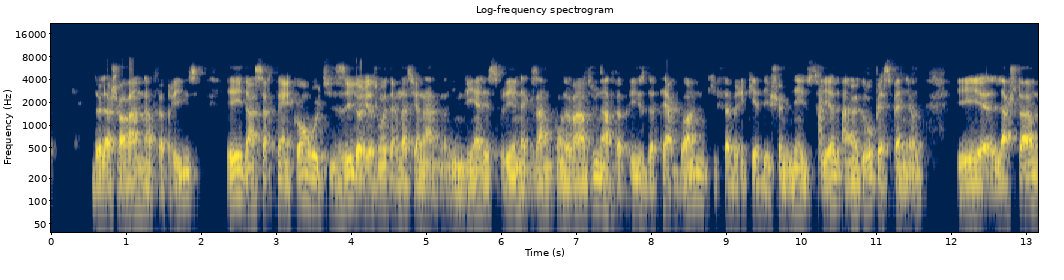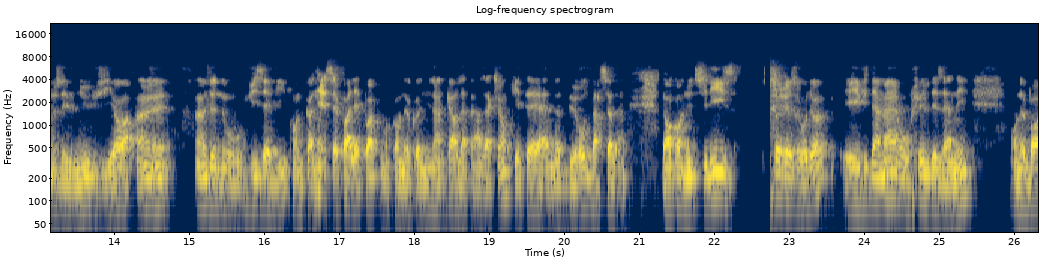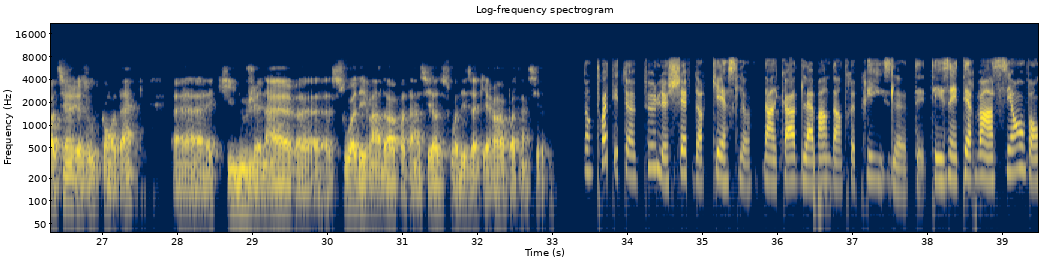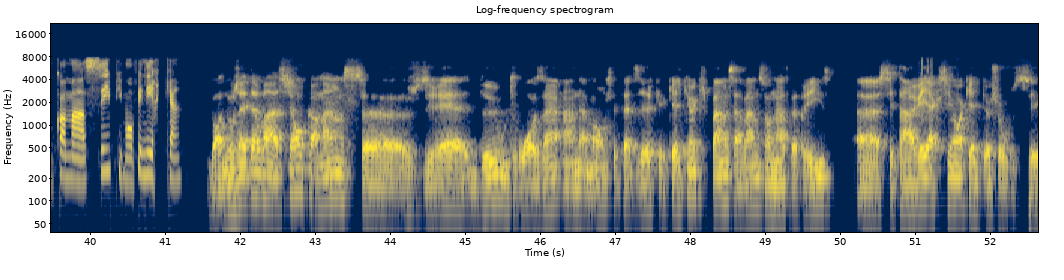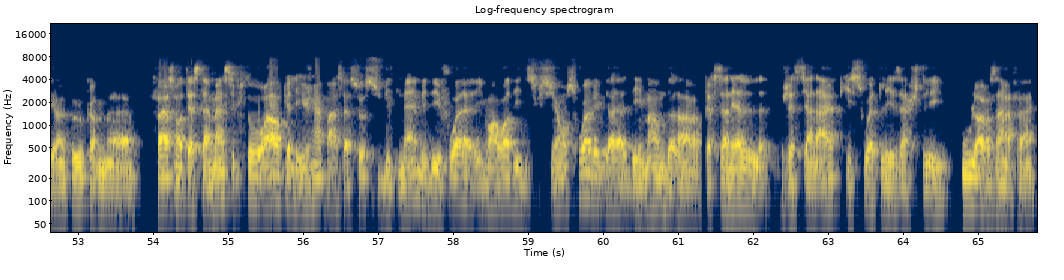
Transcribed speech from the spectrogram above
de l'achat-vente d'entreprise. Et dans certains cas, on va utiliser le réseau international. Il me vient à l'esprit un exemple. On a vendu une entreprise de Terrebonne qui fabriquait des cheminées industrielles à un groupe espagnol. Et euh, l'acheteur nous est venu via un, un de nos vis-à-vis qu'on ne connaissait pas à l'époque, mais qu'on a connu dans le cadre de la transaction, qui était à notre bureau de Barcelone. Donc, on utilise ce réseau-là. Et évidemment, au fil des années, on a bâti un réseau de contacts euh, qui nous génère euh, soit des vendeurs potentiels, soit des acquéreurs potentiels. Donc, toi, tu es un peu le chef d'orchestre dans le cadre de la vente d'entreprise. Tes interventions vont commencer puis vont finir quand? Bon, nos interventions commencent, euh, je dirais, deux ou trois ans en amont, c'est-à-dire que quelqu'un qui pense à vendre son entreprise, c'est en réaction à quelque chose. C'est un peu comme faire son testament, c'est plutôt rare que les gens pensent à ça subitement, mais des fois, ils vont avoir des discussions, soit avec des membres de leur personnel gestionnaire qui souhaitent les acheter, ou leurs enfants,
